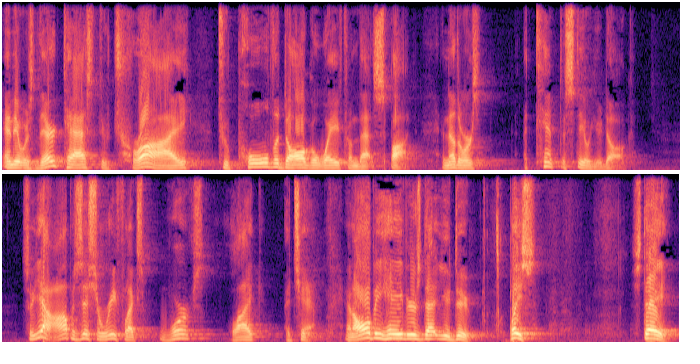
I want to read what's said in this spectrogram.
And it was their task to try to pull the dog away from that spot. In other words, attempt to steal your dog. So, yeah, opposition reflex works like a champ. And all behaviors that you do, please stay.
